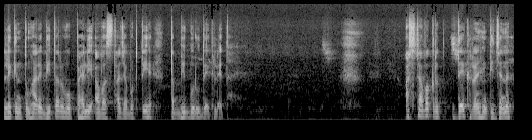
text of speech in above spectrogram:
लेकिन तुम्हारे भीतर वो पहली अवस्था जब उठती है तब भी गुरु देख लेता है। अष्टावक्र देख रहे हैं कि जनक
